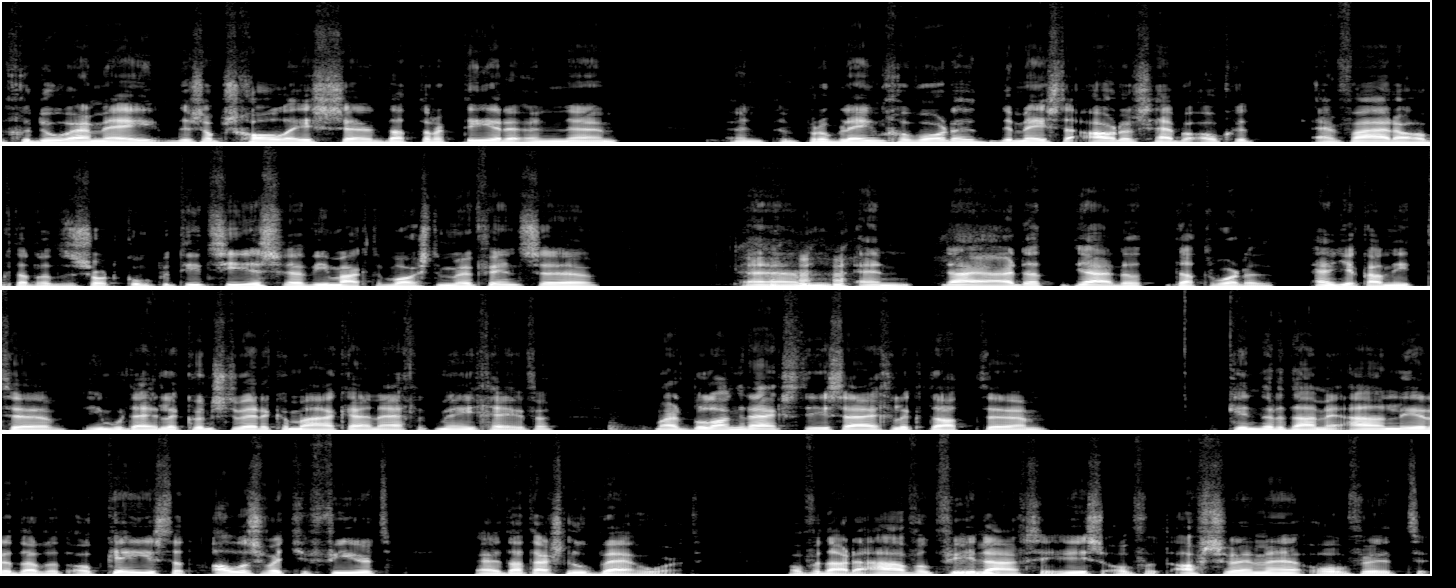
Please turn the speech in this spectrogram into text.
gedoe ermee. Dus op school is dat tracteren een een, een, probleem geworden. De meeste ouders hebben ook het, ervaren ook dat het een soort competitie is. wie maakt de mooiste muffins? Uh, en nou ja, dat, ja, dat, dat worden. Hè, je kan niet. Uh, je moet hele kunstwerken maken en eigenlijk meegeven. Maar het belangrijkste is eigenlijk dat ehm, kinderen daarmee aanleren dat het oké is dat alles wat je viert, uh, dat daar snoep bij hoort. Of het nou de avondvierdaagse mm is, of het afzwemmen, of het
